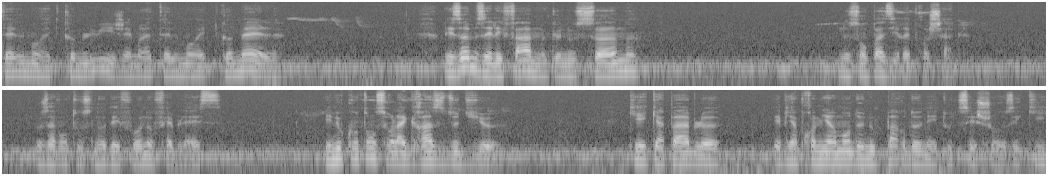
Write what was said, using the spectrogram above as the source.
tellement être comme lui, j'aimerais tellement être comme elle. Les hommes et les femmes que nous sommes ne sont pas irréprochables. Nous avons tous nos défauts, nos faiblesses, et nous comptons sur la grâce de Dieu, qui est capable, eh bien, premièrement, de nous pardonner toutes ces choses et qui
